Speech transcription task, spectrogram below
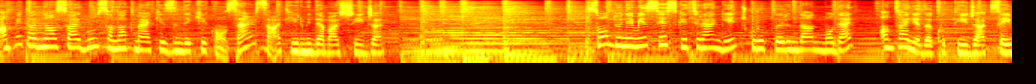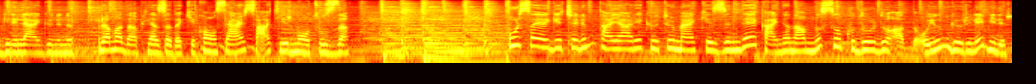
Ahmet Adnan Saygun Sanat Merkezi'ndeki konser saat 20'de başlayacak. Son dönemin ses getiren genç gruplarından Model Antalya'da kutlayacak Sevgililer Günü'nü. Ramada Plaza'daki konser saat 20.30'da. Bursa'ya geçelim. Tayyare Kültür Merkezi'nde Kaynanam Nasıl Kudurdu adlı oyun görülebilir.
